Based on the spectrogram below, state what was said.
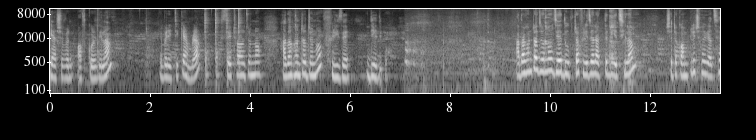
গ্যাস ওভেন অফ করে দিলাম। এবার এটিকে আমরা সেট হওয়ার জন্য আধা ঘণ্টার জন্য ফ্রিজে দিয়ে দিব। আধা ঘণ্টার জন্য যে দুধটা ফ্রিজে রাখতে দিয়েছিলাম, সেটা কমপ্লিট হয়ে গেছে।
